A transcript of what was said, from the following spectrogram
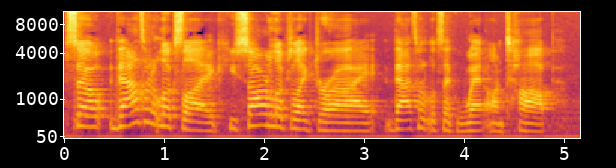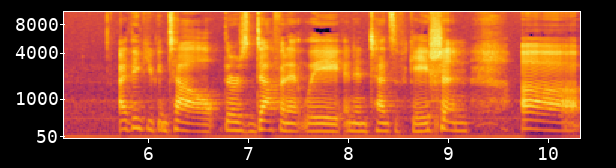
so that's what it looks like. You saw it looked like dry. That's what it looks like wet on top. I think you can tell there's definitely an intensification. Uh,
